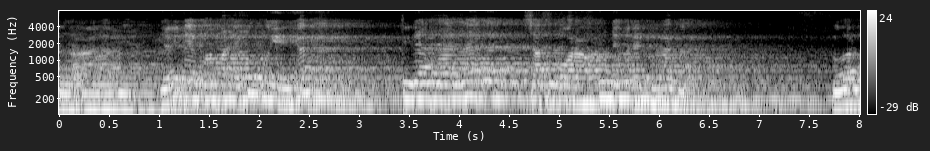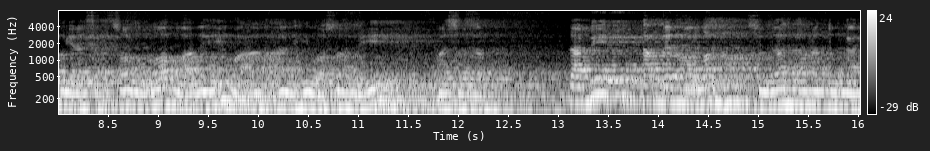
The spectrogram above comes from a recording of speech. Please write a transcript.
lil alamin jadi Nabi Muhammad itu menginginkan tidak ada satu orang pun yang ada di neraka. Luar biasa. Sallallahu alaihi wa alihi wasallam. Tapi takdir Allah sudah menentukan.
